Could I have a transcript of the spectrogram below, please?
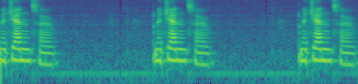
magento. Magento. Magento.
